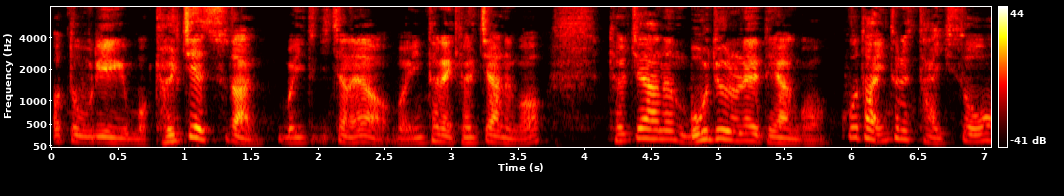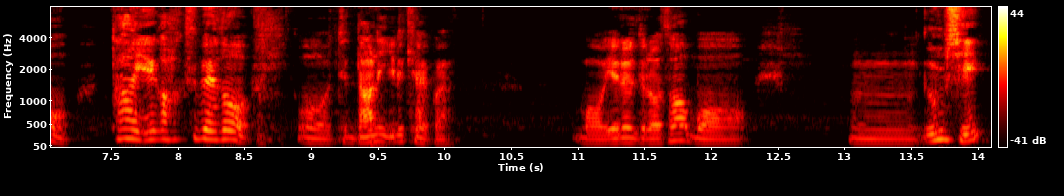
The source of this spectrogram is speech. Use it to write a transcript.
어떤 우리 뭐 결제 수단 뭐 있- 있잖아요. 뭐 인터넷 결제하는 거 결제하는 모듈에 대한 거 그거 다 인터넷에 다 있어. 다 얘가 학습해서 어 나는 이렇게 할 거야. 뭐 예를 들어서 뭐 음, 음식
